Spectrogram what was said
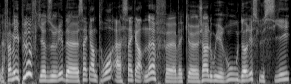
La famille Plouf qui a duré de 53 à 59 euh, avec euh, Jean-Louis Roux, Doris Lucier,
